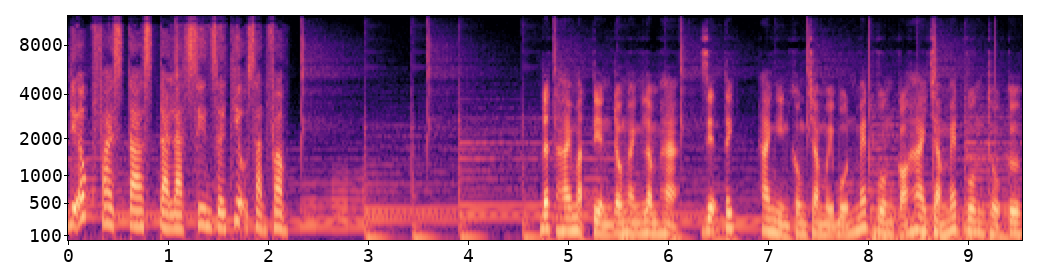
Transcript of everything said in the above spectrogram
Địa ốc Firestars Đà Lạt xin giới thiệu sản phẩm. Đất hai mặt tiền Đông Anh Lâm Hà, diện tích 2014 m2 có 200 m2 thổ cư,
